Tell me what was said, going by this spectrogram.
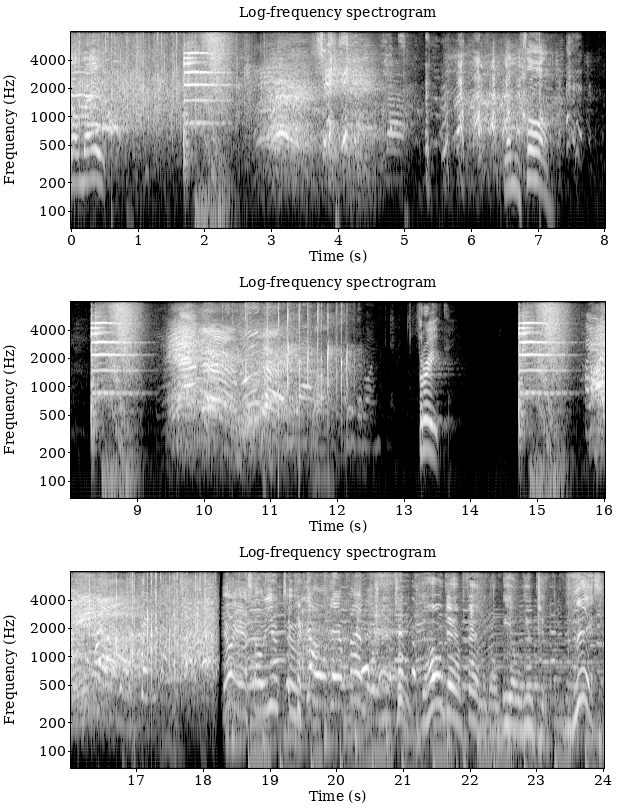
Number eight. Number four. That's a good one. Three. Your ass on YouTube. Your whole damn family on YouTube. Your whole damn family gonna be on YouTube. This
